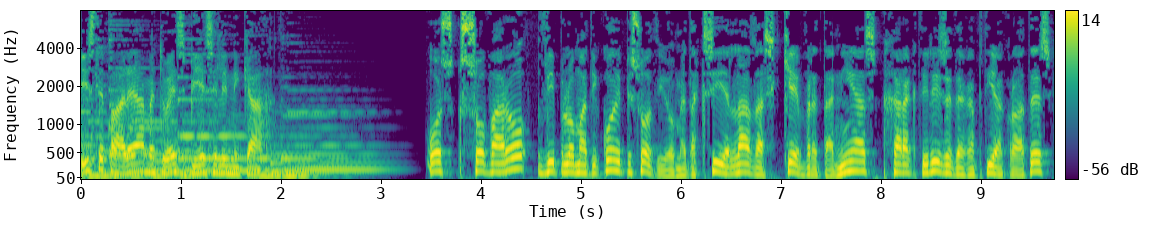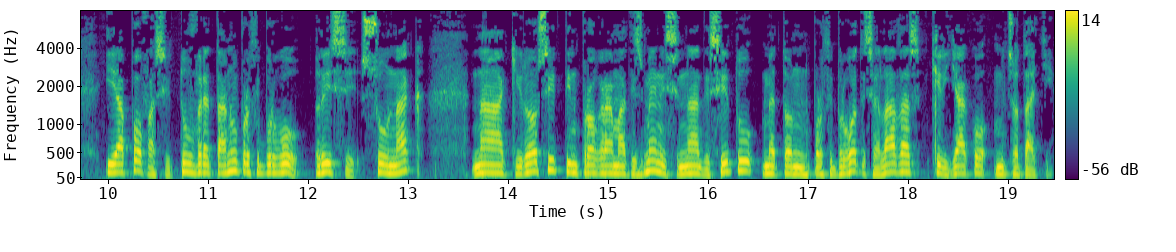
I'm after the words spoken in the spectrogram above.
Είστε παρέα με το SBS Ελληνικά. Ως σοβαρό διπλωματικό επεισόδιο μεταξύ Ελλάδας και Βρετανίας χαρακτηρίζεται αγαπητοί ακροατές η απόφαση του Βρετανού Πρωθυπουργού Ρίση Σούνακ να ακυρώσει την προγραμματισμένη συνάντησή του με τον Πρωθυπουργό της Ελλάδας Κυριάκο Μητσοτάκη.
